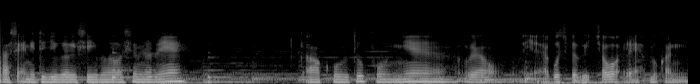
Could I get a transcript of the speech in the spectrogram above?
ngerasain itu juga sih bahwa sebenarnya aku tuh punya well ya aku sebagai cowok ya bukan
